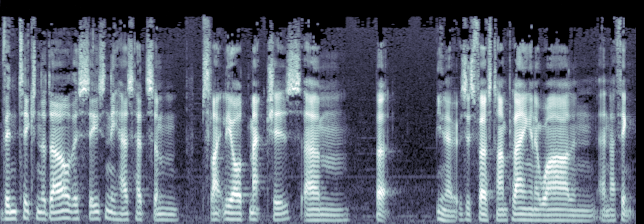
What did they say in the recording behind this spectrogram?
vintage Nadal this season. He has had some slightly odd matches, um, but, you know, it was his first time playing in a while, and, and I think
